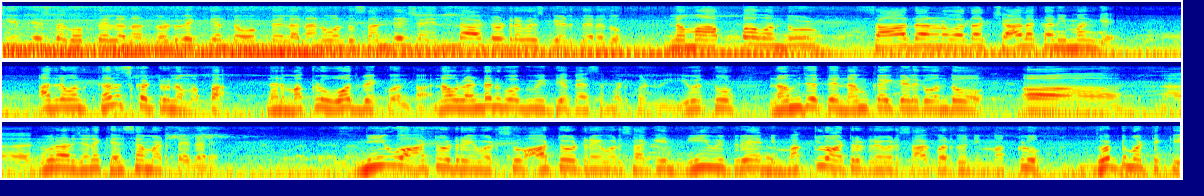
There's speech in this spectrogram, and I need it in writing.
ಚೀಫ್ ಗೆಸ್ಟಾಗಿ ಹೋಗ್ತಾ ಇಲ್ಲ, ನಾನು ದೊಡ್ಡ ವ್ಯಕ್ತಿ ಅಂತ ಹೋಗ್ತಾ ಇಲ್ಲ. ನಾನು ಒಂದು ಸಂದೇಶ ಎಲ್ಲ ಆಟೋ ಡ್ರೈವರ್ಸ್ ಕೇಳ್ತಾ ಇರೋದು. ನಮ್ಮ ಅಪ್ಪ ಒಂದು ಸಾಧಾರಣವಾದ ಚಾಲಕ ನಿಮ್ಮಂಗೆ. ಆದರೆ ಒಂದು ಕನಸು ಕಟ್ಟರು ನಮ್ಮಪ್ಪ. ನನ್ನ ಮಕ್ಕಳು ಓದಬೇಕು ಅಂತ. ನಾವು ಲಂಡನ್ಗೆ ಹೋಗಿ ವಿದ್ಯಾಭ್ಯಾಸ ಪಡ್ಕೊಂಡ್ವಿ ಇವತ್ತು ನಮ್ಮ ಜೊತೆ ನಮ್ಮ ಕೈ ಕೆಳಗೆ ಒಂದು ನೂರಾರು ಜನ ಕೆಲಸ ಮಾಡ್ತಾ ಇದ್ದಾರೆ. ನೀವು ಆಟೋ ಡ್ರೈವರ್ಸು, ಆಟೋ ಡ್ರೈವರ್ಸ್ ಆಗಿ ನೀವಿದ್ರೆ ನಿಮ್ಮ ಮಕ್ಕಳು ಆಟೋ ಡ್ರೈವರ್ಸ್ ಆಗಬಾರ್ದು. ನಿಮ್ಮ ಮಕ್ಕಳು ದೊಡ್ಡ ಮಟ್ಟಕ್ಕೆ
